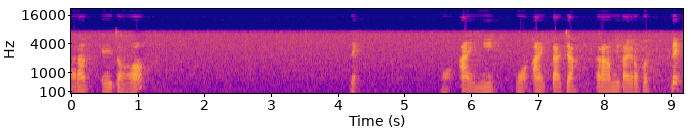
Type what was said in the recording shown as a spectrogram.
네. 사랑, 애정. 네. 뭐, 아이니, 뭐, 아이, 따자. 사랑합니다, 여러분. 네.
